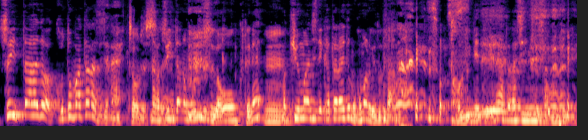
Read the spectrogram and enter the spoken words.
ツイッターでは言葉足らずじゃない。そうですね。なんかツイッターの文字数が多くてね、うん。まあ9万字で語られても困るけどさ、そう取り入れてるね、新しいニュースは本当に。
